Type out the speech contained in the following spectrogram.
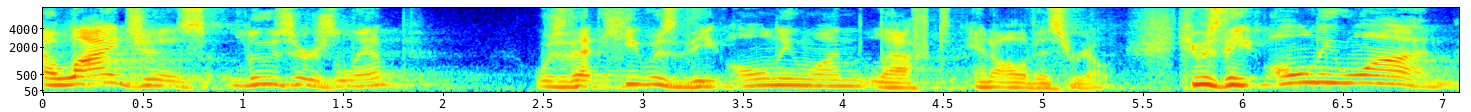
Elijah's loser's limp was that he was the only one left in all of israel he was the only one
